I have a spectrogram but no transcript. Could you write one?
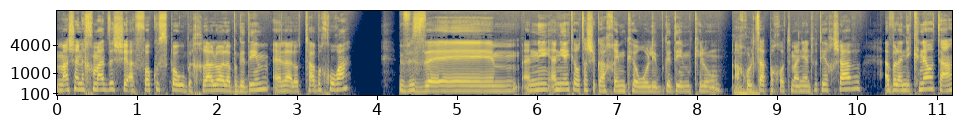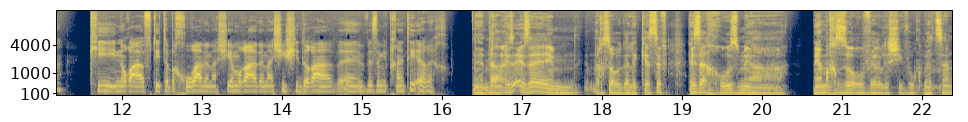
מה שנחמד זה שהפוקוס פה הוא בכלל לא על הבגדים, אלא על אותה בחורה. וזה, אני, אני הייתי רוצה שככה ימכרו לי בגדים, כאילו, החולצה פחות מעניינת אותי עכשיו, אבל אני אקנה אותה, כי נורא אהבתי את הבחורה ומה שהיא אמרה ומה שהיא שידרה, ו, וזה מבחינתי ערך. נהדר. איזה, איזה, נחזור רגע לכסף, איזה אחוז מה, מהמחזור עובר לשיווק בעצם?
